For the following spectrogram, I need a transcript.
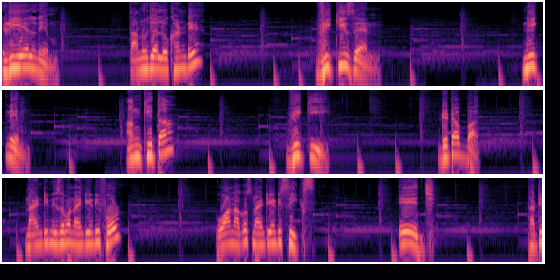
Real name. Tanuja Lokhande Vicky Jain. Nick name Ankita, Vicky. Date of birth, nineteen December nineteen eighty four, one August nineteen eighty six. Age, thirty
